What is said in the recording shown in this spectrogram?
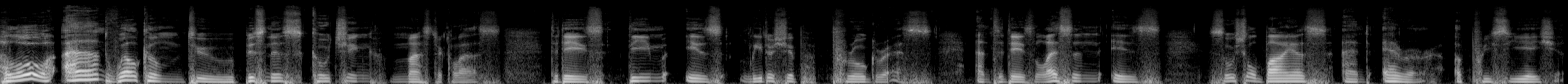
Hello and welcome to Business Coaching Masterclass. Today's theme is leadership progress, and today's lesson is social bias and error appreciation.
